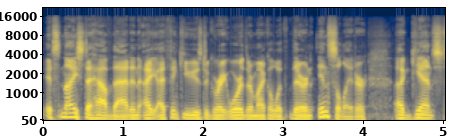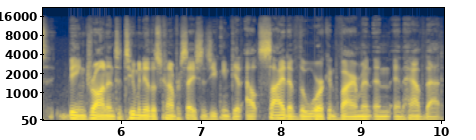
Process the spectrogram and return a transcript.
it's nice to have that. And I, I, think you used a great word there michael with they're an insulator against being drawn into too many of those conversations you can get outside of the work environment and and have that.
